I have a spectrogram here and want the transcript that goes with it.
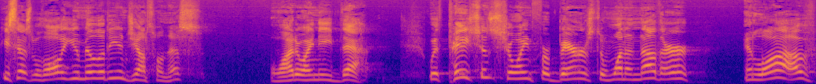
He says, with all humility and gentleness. Why do I need that? With patience, showing forbearance to one another in love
